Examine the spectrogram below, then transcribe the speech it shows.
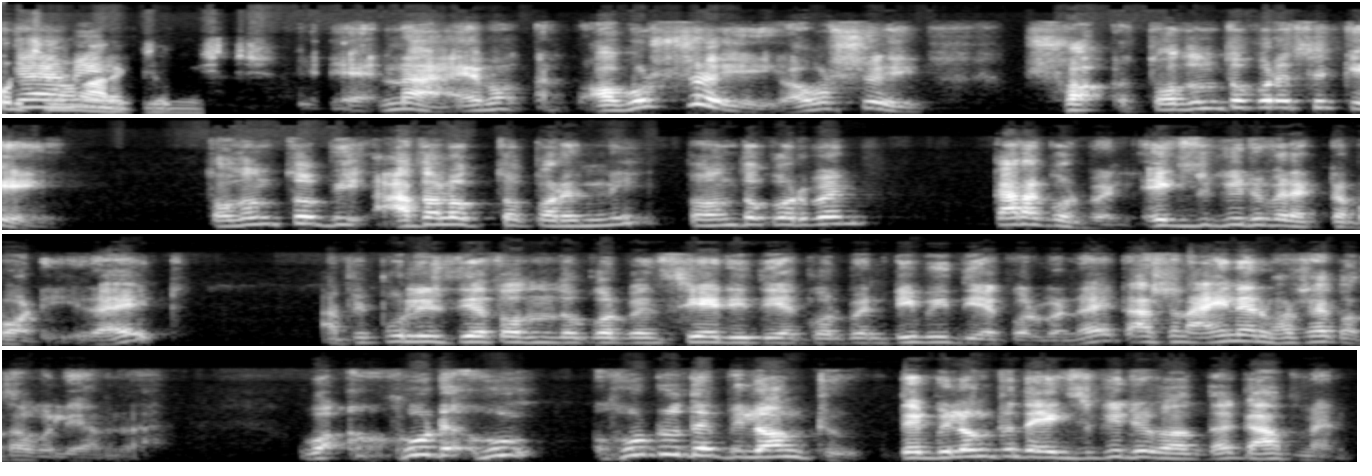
পরিচালনা আরেক জিনিস। না এবং অবশ্যই অবশ্যই। তদন্ত করেছে কে? তদন্ত আদালত তো করেননি। তদন্ত করবেন? কারা করবেন? এক্সিকিউটিভের একটা বডি রাইট আপনি পুলিশ দিয়ে তদন্ত করবেন সিআইডি দিয়ে করবেন ডিবি দিয়ে করবেন রাইট আসেন আইনের ভাষায় কথা বলি আমরা। Who who do they belong to they belong to the executive of the government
